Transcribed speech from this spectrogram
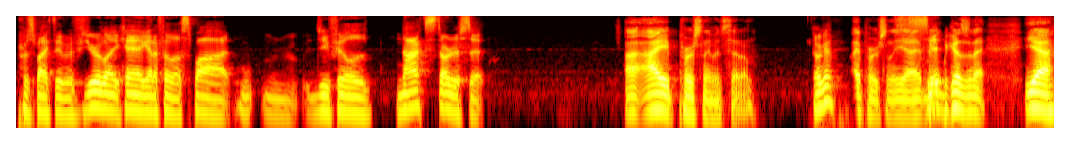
perspective, if you're like, hey, I got to fill a spot, do you feel Knox start or sit? I, I personally would sit him. Okay. I personally, yeah, sit. because of that. Yeah,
